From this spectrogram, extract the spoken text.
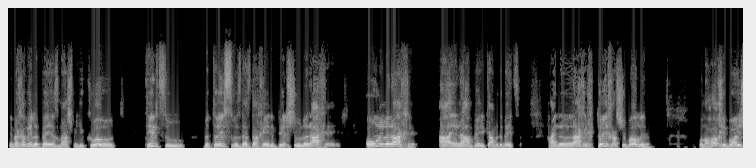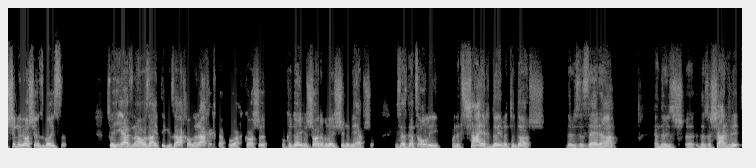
In bechavile peya is mashma you could. Tirtzu betoisvus that's the achedim pirshu lerachech. Only lerachech. I and Ram perikam the beitza. Hein lerachech toicha shibolim. Well, a hochi boy shinner rasha is boisav. So he has now as I think is achol rachach tapuach kosher He says that's only when it's shayach doime to dosh. There's a zera and there's uh, there's a sharvit,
